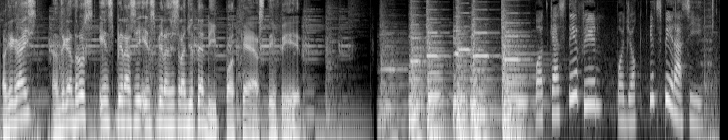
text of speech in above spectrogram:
Oke guys, nantikan terus inspirasi-inspirasi selanjutnya di Podcast Steven. Podcast Steven Pojok Inspirasi.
